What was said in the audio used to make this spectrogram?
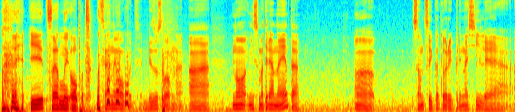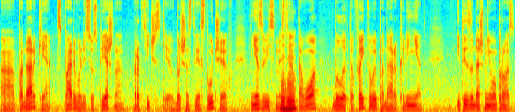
И ценный опыт. Ценный опыт, безусловно. А, но, несмотря на это, а, самцы, которые приносили а, подарки, спаривались успешно, практически в большинстве случаев, вне зависимости угу. от того, был это фейковый подарок или нет. И ты задашь мне вопрос,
